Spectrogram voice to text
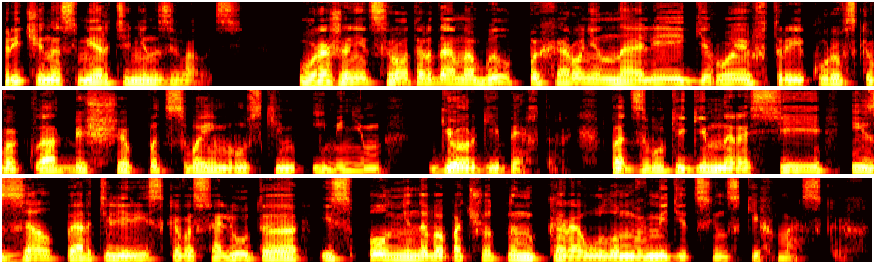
Причина смерти не называлась. Уроженец Роттердама был похоронен на аллее героев Троекуровского кладбища под своим русским именем Георгий Бехтер, под звуки гимна России и залпы артиллерийского салюта, исполненного почетным караулом в медицинских масках.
